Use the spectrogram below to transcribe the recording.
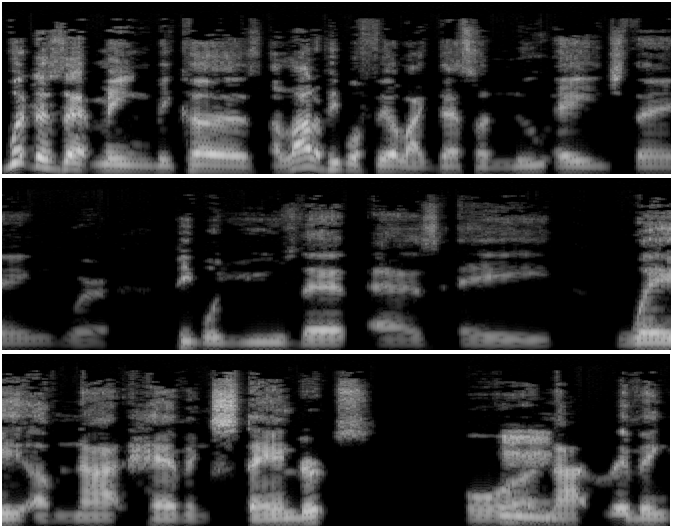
what does that mean? Because a lot of people feel like that's a new age thing where people use that as a way of not having standards or mm. not living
